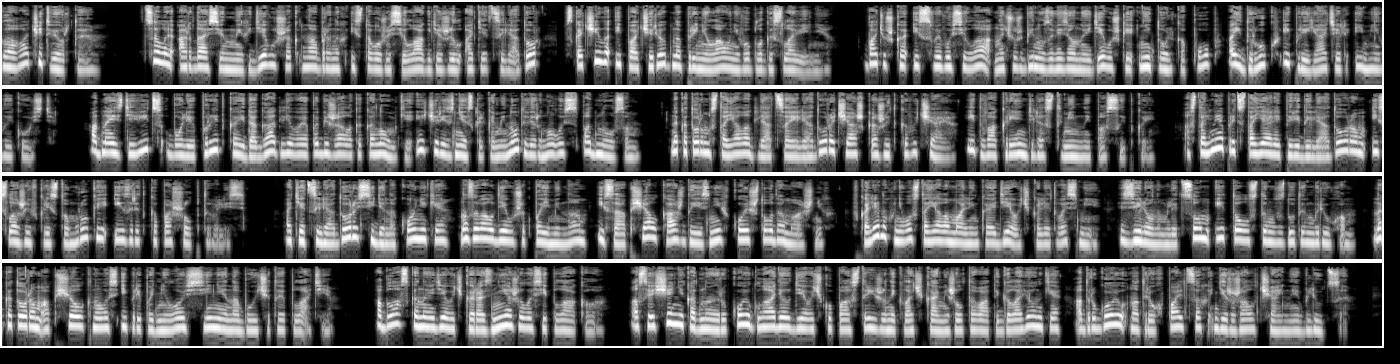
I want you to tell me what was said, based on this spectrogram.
Глава четвертая. Целая орда сенных девушек, набранных из того же села, где жил отец Илеодор, вскочила и поочередно приняла у него благословение. Батюшка из своего села на чужбину завезенной девушки не только поп, а и друг, и приятель, и милый гость. Одна из девиц, более прыткая и догадливая, побежала к экономке и через несколько минут вернулась с подносом, на котором стояла для отца Элеодора чашка жидкого чая и два кренделя с тминной посыпкой. Остальные предстояли перед Элеодором и, сложив крестом руки, изредка пошептывались. Отец Элеодора, сидя на конике, называл девушек по именам и сообщал каждой из них кое-что о домашних. В коленах у него стояла маленькая девочка лет восьми, с зеленым лицом и толстым вздутым брюхом, на котором общелкнулось и приподнялось синее набойчатое платье. Обласканная девочка разнежилась и плакала, а священник одной рукой гладил девочку по остриженной клочками желтоватой головенке, а другую на трех пальцах держал чайные блюдце.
